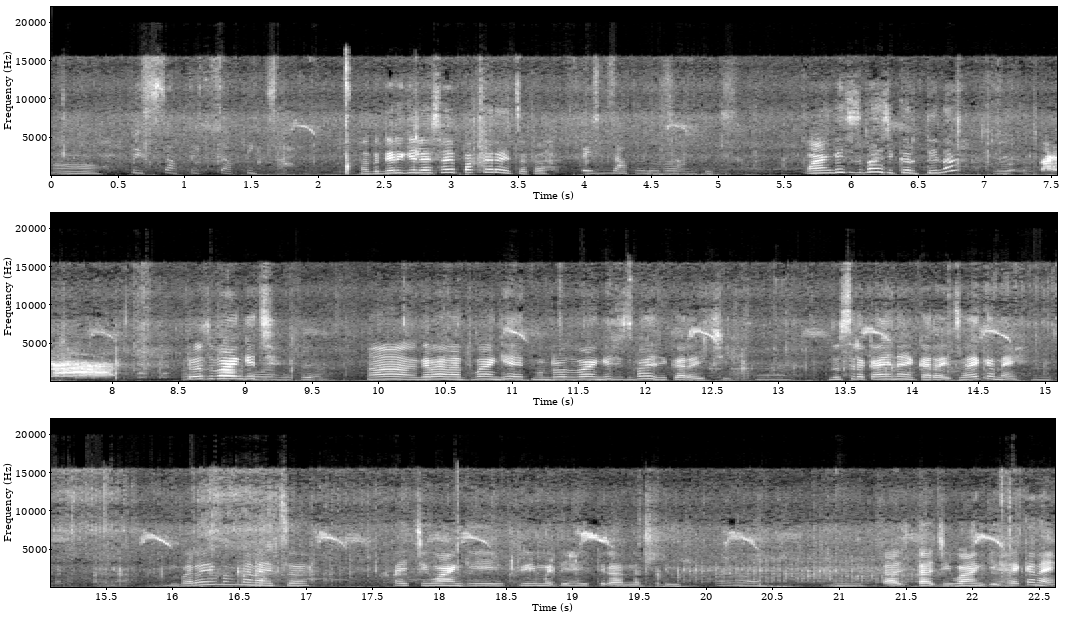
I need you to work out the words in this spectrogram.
हा. आता घरी गेल्या स्वयंपाक करायचा का? वांग्याचीच भाजी करते ना? रोज वांग्याची? हा ग्रानात वांगे आहेत म्हणून रोज वांग्याचीच भाजी करायची. दुसरं काही नाही करायचं आहे का नाही? बरं आहे मग म्हणायचं. खायची वांगी फ्रीमध्ये आहे ती रानातली. ताजी ताजी वांगी आहे का नाही.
